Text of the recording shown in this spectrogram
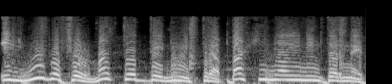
el nuevo formato de nuestra página en internet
